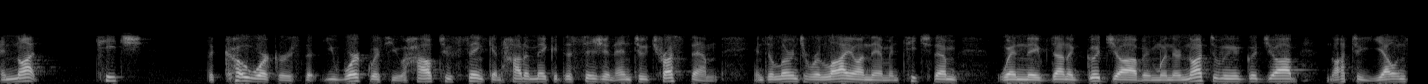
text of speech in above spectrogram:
and not teach the coworkers that you work with you how to think and how to make a decision and to trust them and to learn to rely on them and teach them when they've done a good job and when they're not doing a good job, not to yell and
